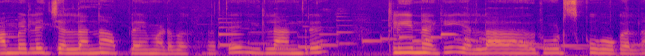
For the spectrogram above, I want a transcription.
ಆಮೇಲೆ ಜೆಲ್ಲನ್ನು ಅಪ್ಲೈ ಮಾಡಬೇಕಾಗತ್ತೆ. ಇಲ್ಲಾಂದರೆ ಕ್ಲೀನಾಗಿ ಎಲ್ಲ ರೂಟ್ಸ್ಗೂ ಹೋಗಲ್ಲ.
